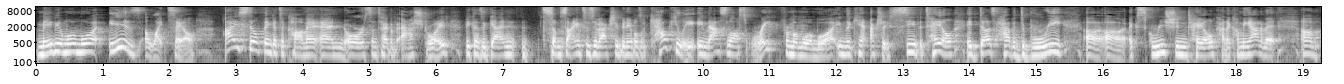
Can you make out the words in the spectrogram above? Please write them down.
Maybe Oumuamua is a light sail. I still think it's a comet and or some type of asteroid because again, some scientists have actually been able to calculate a mass loss rate from Oumuamua, even though they can't actually see the tail. It does have a debris uh, uh, excretion tail kind of coming out of it. Um,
